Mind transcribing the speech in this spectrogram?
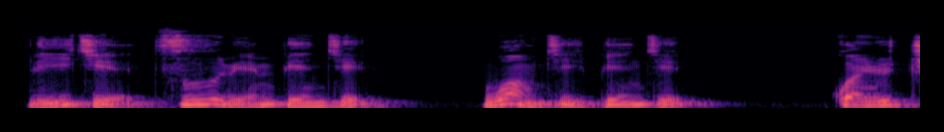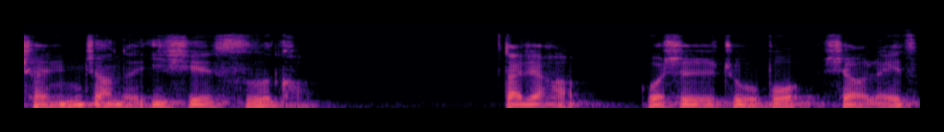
理解资源边界，忘记边界，关于成长的一些思考。大家好，我是主播小雷子。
